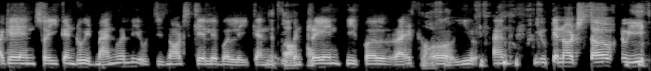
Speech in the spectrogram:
again so you can do it manually which is not scalable you can It's you awful. can train people right oh you and you cannot serve to each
